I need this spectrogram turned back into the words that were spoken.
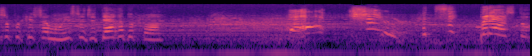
Vejo por que chamam isso de Terra do Pó. Presto,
